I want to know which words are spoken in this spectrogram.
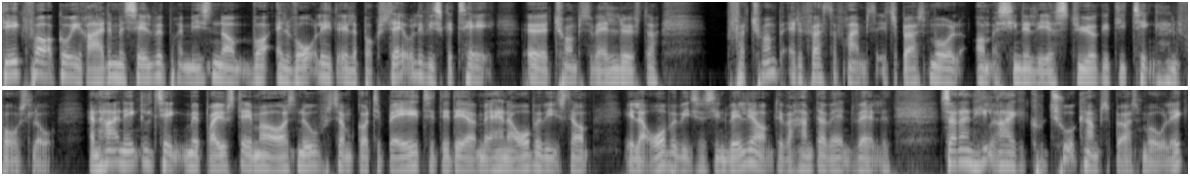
det er ikke for at gå i rette med selve præmissen om, hvor alvorligt eller bogstaveligt vi skal tage øh, Trumps valgløfter. For Trump er det først og fremmest et spørgsmål om at signalere styrke de ting, han foreslår. Han har en enkelt ting med brevstemmer også nu, som går tilbage til det der med, at han er overbevist om, eller overbeviser sin vælger om, det var ham, der vandt valget. Så er der en hel række kulturkampspørgsmål, ikke?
